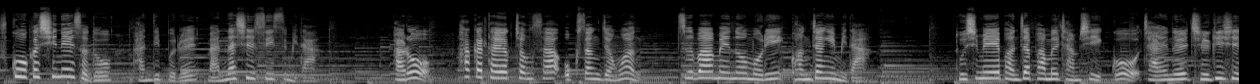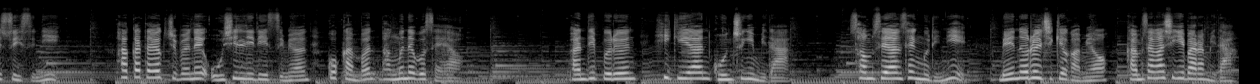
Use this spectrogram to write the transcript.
후쿠오카 시내에서도 반딧불을 만나실 수 있습니다. 바로 하카타역 청사 옥상정원 쯔바메노모리 광장입니다. 도심의 번잡함을 잠시 잊고 자연을 즐기실 수 있으니 하카타역 주변에 오실 일이 있으면 꼭 한번 방문해 보세요. 반딧불은 희귀한 곤충입니다. 섬세한 생물이니 매너를 지켜가며 감상하시기 바랍니다.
